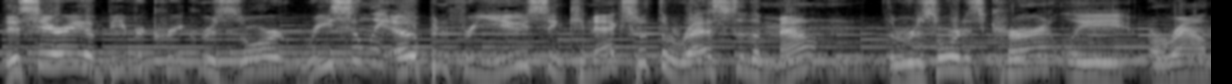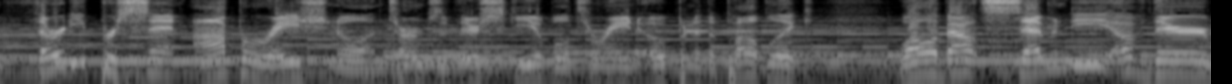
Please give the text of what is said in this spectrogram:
This area of Beaver Creek Resort recently opened for use and connects with the rest of the mountain. The resort is currently around 30% operational in terms of their skiable terrain open to the public, while about 70 of their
